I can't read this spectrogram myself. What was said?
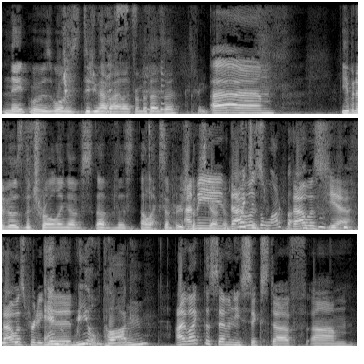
Nate, what was what was? Did you have a highlight from Bethesda? Um, Even if it was the trolling of of the Alexa version. I mean, Skyrim. that Which was is a lot of fun. that was yeah, that was pretty and good. real dog. I like the 76 stuff. Um,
